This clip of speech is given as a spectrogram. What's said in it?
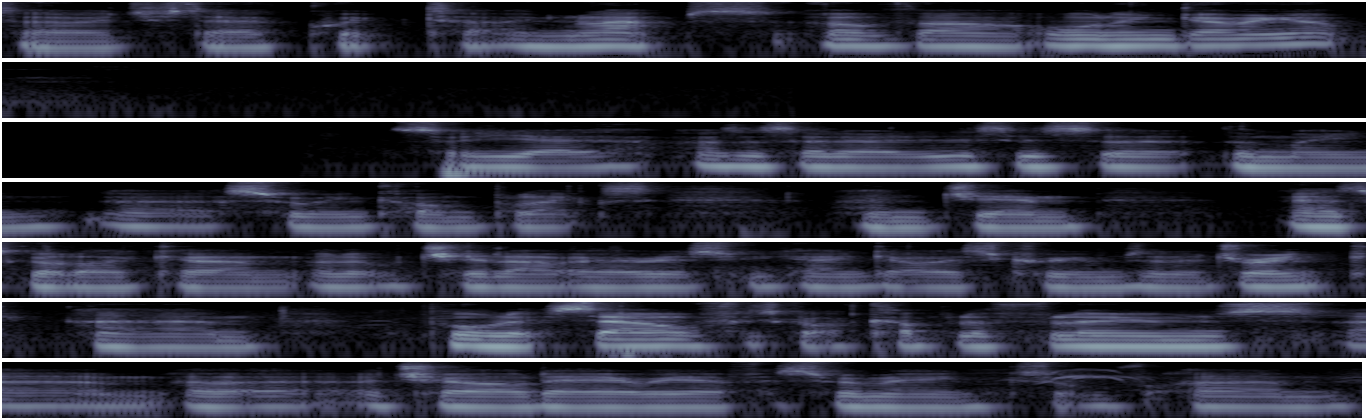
So just a quick time lapse of our awning going up. So yeah, as I said earlier, this is uh, the main uh, swimming complex and gym. It has got like um, a little chill out area so you can get ice creams and a drink. Um, pool itself has got a couple of flumes, um, a, a, child area for swimming, sort of um,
